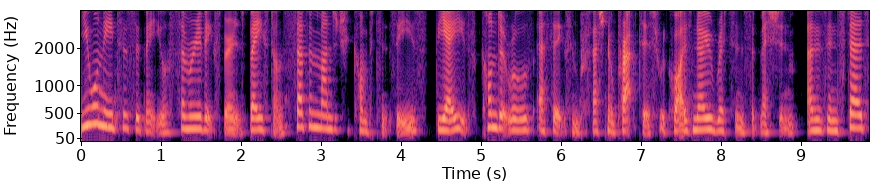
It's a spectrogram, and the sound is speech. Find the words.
You will need to submit your summary of experience based on seven mandatory competencies. The eighth, conduct rules, ethics, and professional practice, requires no written submission and is instead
